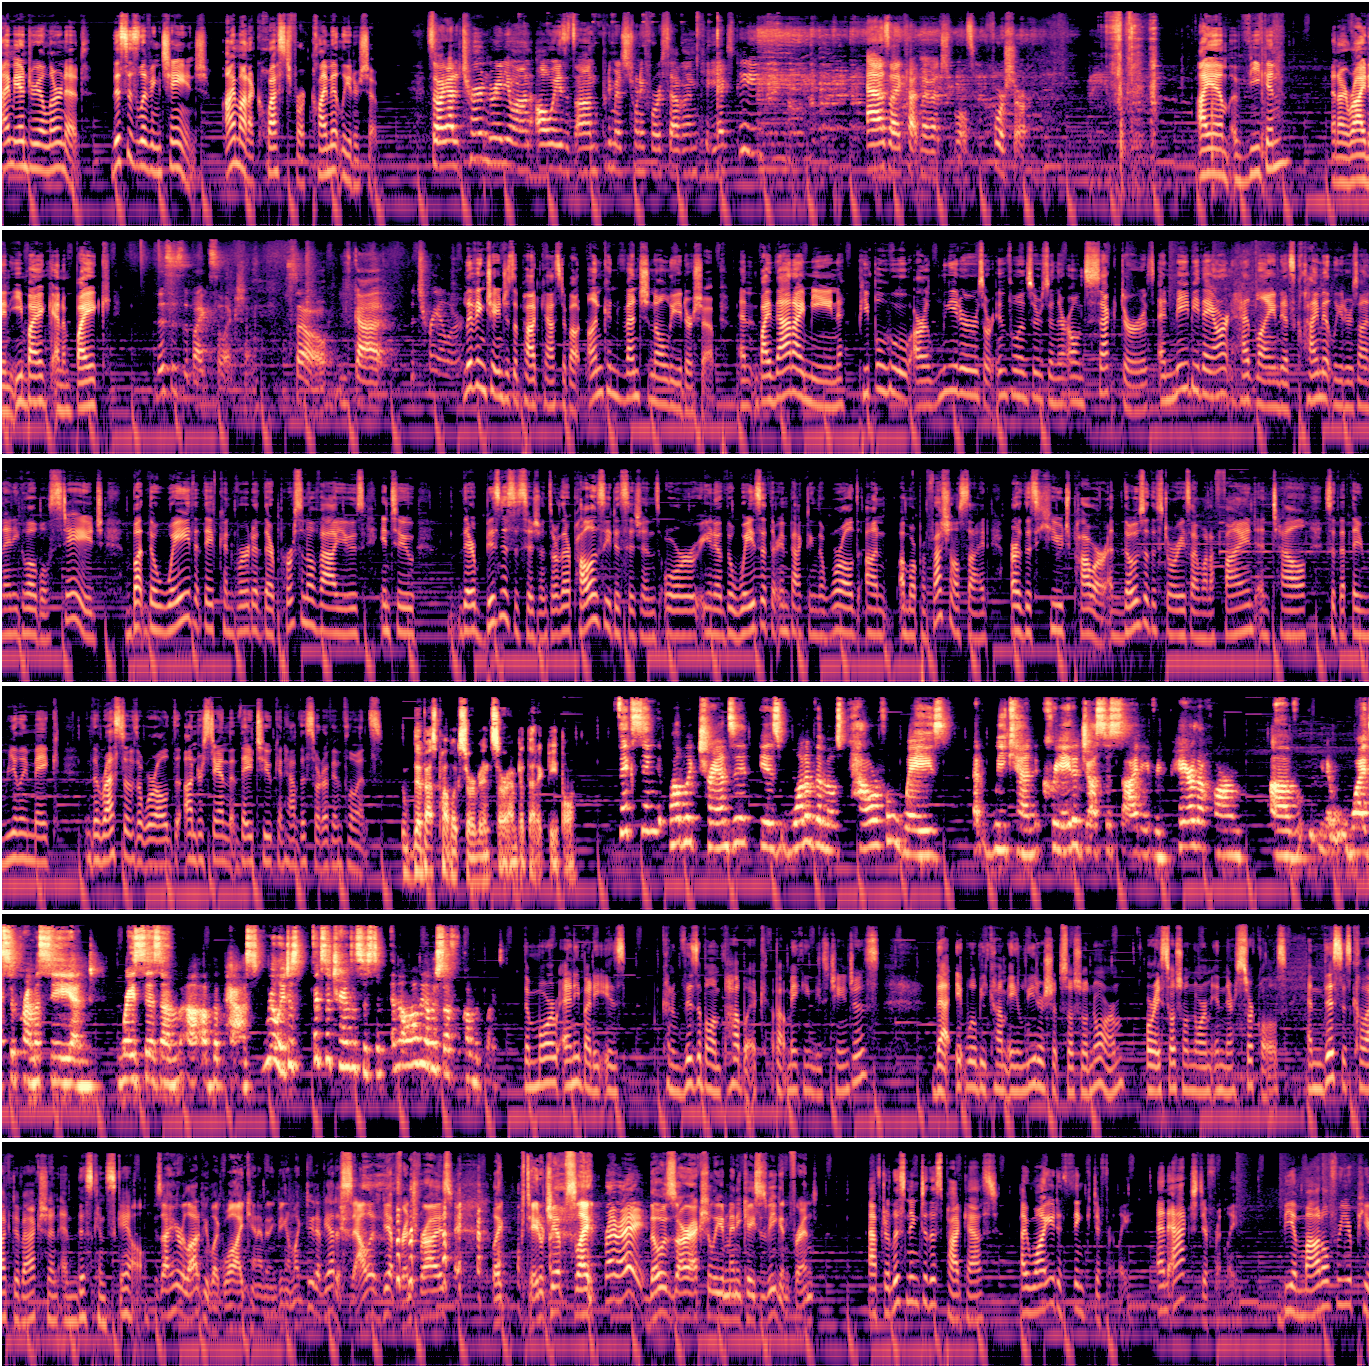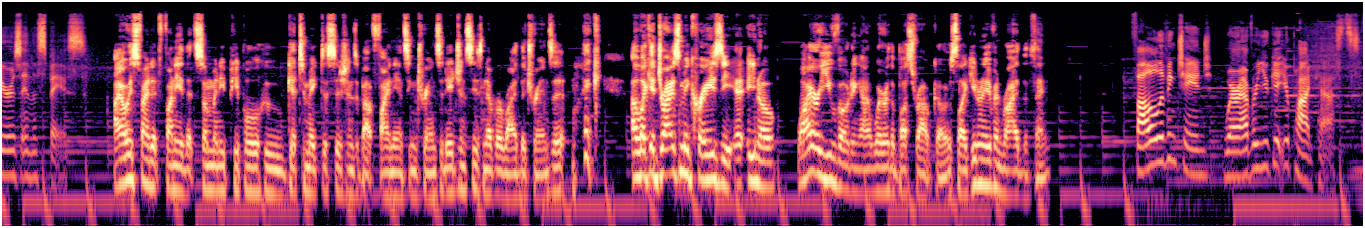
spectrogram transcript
I'm Andrea Learned. This is Living Change. I'm on a quest for climate leadership. So I got to turn the radio on always. It's on pretty much 24 7 KEXP as I cut my vegetables, for sure. I am a vegan and I ride an e bike and a bike. This is the bike selection. So you've got the trailer. Living Change is a podcast about unconventional leadership. And by that I mean people who are leaders or influencers in their own sectors, and maybe they aren't headlined as climate leaders on any global stage, but the way that they've converted their personal values into their business decisions or their policy decisions or you know the ways that they're impacting the world on a more professional side are this huge power. And those are the stories i want to find and tell so that they really make the rest of the world understand that they too can have this sort of influence. The best public servants are empathetic people. Fixing public transit is one of the most powerful ways that we can create a just society repair the harm of you know white supremacy and racism uh, of the past. Really, just fix the transit system, and a lot of the other stuff will come to place. The more anybody is kind of visible in public about making these changes, that it will become a leadership social norm or a social norm in their circles. And this is collective action and this can scale. Because I hear a lot of people like, well, I can't have anything vegan. I'm like, dude, have you had a salad? Have you had french fries? like potato chips? Like, right, right. Those are actually, in many cases, vegan, friend. After listening to this podcast, I want you to think differently and act differently. Be a model for your peers in the space. I always find it funny that so many people who get to make decisions about financing transit agencies never ride the transit. Like, I, like it drives me crazy. It, you know, why are you voting on where the bus route goes? Like, you don't even ride the thing. Follow Living Change wherever you get your podcasts.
